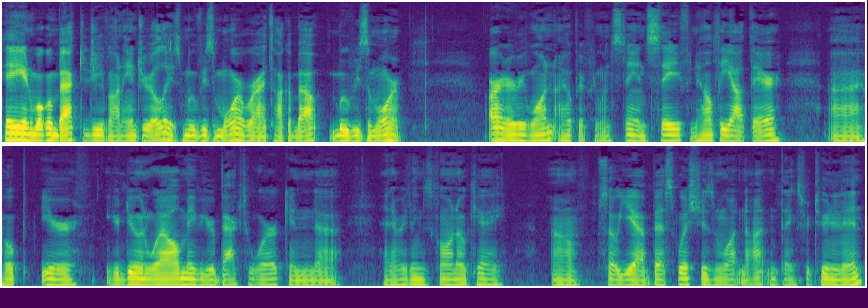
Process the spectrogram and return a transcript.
Hey, and welcome back to Giovanni Andrioli's Movies and More, where I talk about movies and more. Alright, everyone, I hope everyone's staying safe and healthy out there. Uh, I hope you're you're doing well. Maybe you're back to work and uh, and everything's going okay. Uh, so yeah, best wishes and whatnot, and thanks for tuning in.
